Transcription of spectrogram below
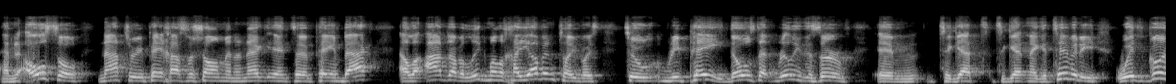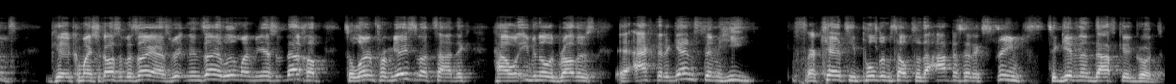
And also not to repay chas v'shalom and eh, to pay him back. To repay those that really deserve um, to get to get negativity with good as written in Zohar, to learn from Yosef Tzaddik how even though the brothers uh, acted against him, he he pulled himself to the opposite extreme to give them dafka good.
